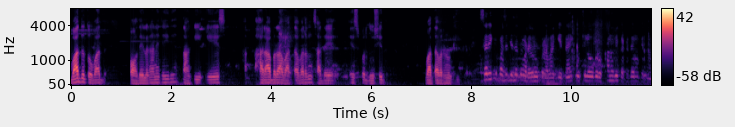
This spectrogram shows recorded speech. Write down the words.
ਵੱਧ ਤੋਂ ਵੱਧ ਪੌਦੇ ਲਗਾਉਣੇ ਚਾਹੀਦੇ ਆ, ਤਾਂ ਕਿ ਇਸ ਹਰਾ ਭਰਾ ਵਾਤਾਵਰਣ ਸਾਡੇ ਇਸ ਪ੍ਰਦੂਸ਼ਿਤ ਵਾਤਾਵਰਣ ਨੂੰ ਠੀਕ ਕਰੇ। ਸਰ ਇੱਕ ਪਾਸੇ ਜਿਵੇਂ ਤੁਹਾਡੇ ਵੱਲੋਂ ਉਪਰਾਲਾ ਕੀਤਾ ਹੈ ਕੁਝ ਲੋਕ ਰੁੱਖਾਂ ਨੂੰ ਵੀ ਕੱਟਦੇ ਉਹਨੂੰ ਕਿਦਾਂ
